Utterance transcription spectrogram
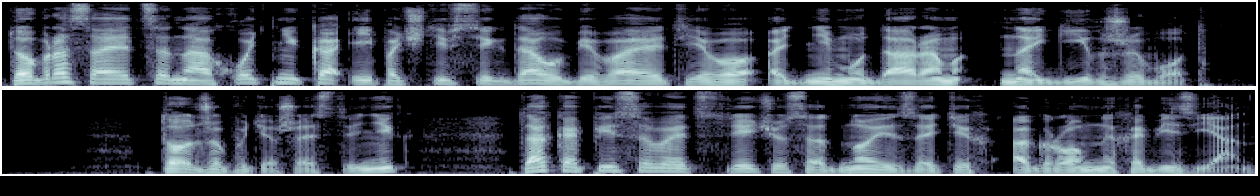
то бросается на охотника и почти всегда убивает его одним ударом ноги в живот. Тот же путешественник так описывает встречу с одной из этих огромных обезьян.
